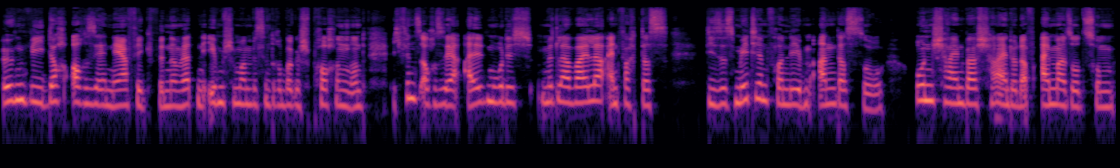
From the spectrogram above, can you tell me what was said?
irgendwie doch auch sehr nervig finde. Wir hatten eben schon mal ein bisschen drüber gesprochen und ich finde es auch sehr altmodisch mittlerweile, einfach, dass dieses Mädchen von nebenan, das so unscheinbar scheint und auf einmal so zum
